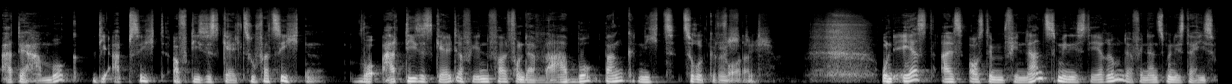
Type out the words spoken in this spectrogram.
hatte Hamburg die Absicht, auf dieses Geld zu verzichten. Wo, hat dieses Geld auf jeden Fall von der Warburg Bank nichts zurückgefordert. Richtig. Und erst als aus dem Finanzministerium, der Finanzminister hieß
